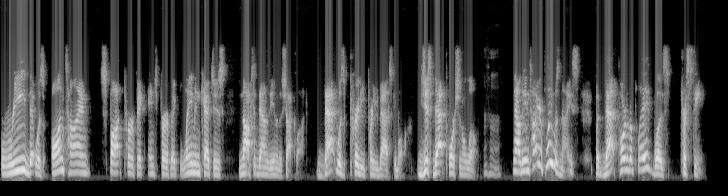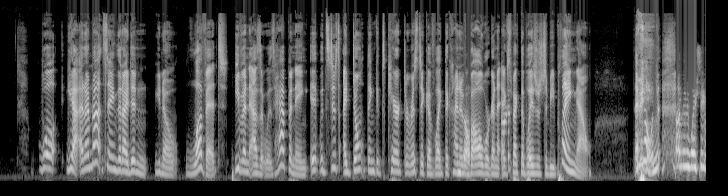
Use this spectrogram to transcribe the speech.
read that was on time, spot perfect, inch perfect. Layman catches, knocks it down to the end of the shot clock. That was pretty, pretty basketball. Just that portion alone. Mm-hmm. Now, the entire play was nice, but that part of the play was pristine. Well, yeah, and I'm not saying that I didn't, you know, love it even as it was happening. It was just I don't think it's characteristic of like the kind of no. ball we're going to expect the Blazers to be playing now. I mean, no, not any way, shape,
